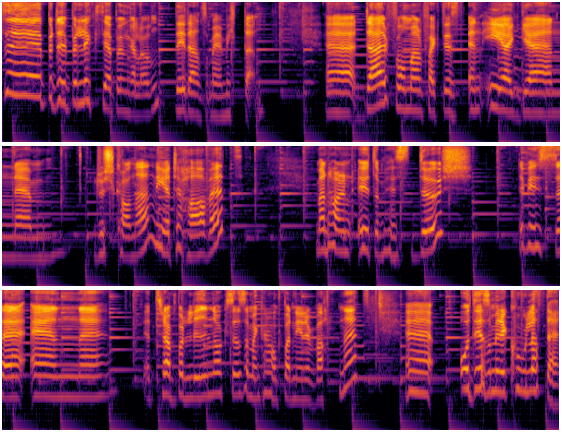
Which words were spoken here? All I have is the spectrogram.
superduper lyxiga bungalon. Det är den som är i mitten. Eh, där får man faktiskt en egen eh, rutschkana ner till havet. Man har en utomhusdusch. Det finns eh, en, eh, en trampolin också så man kan hoppa ner i vattnet. Eh, och det som är det coolaste,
